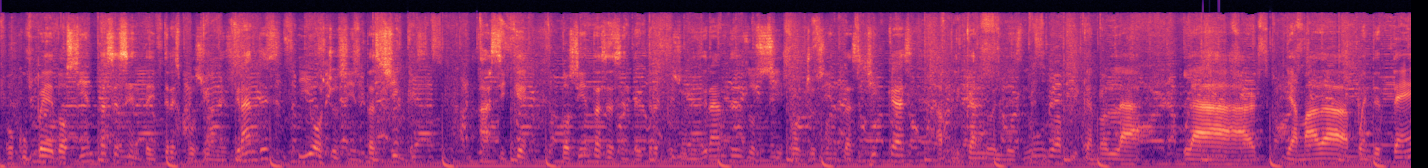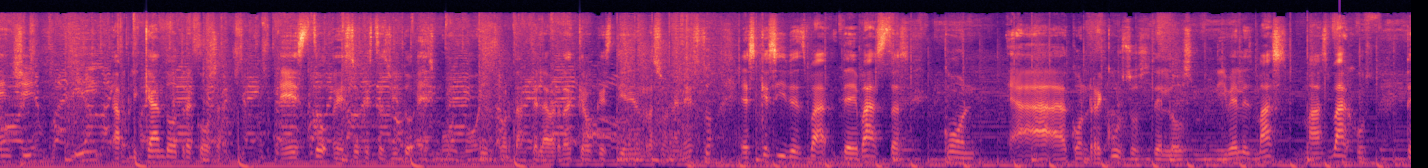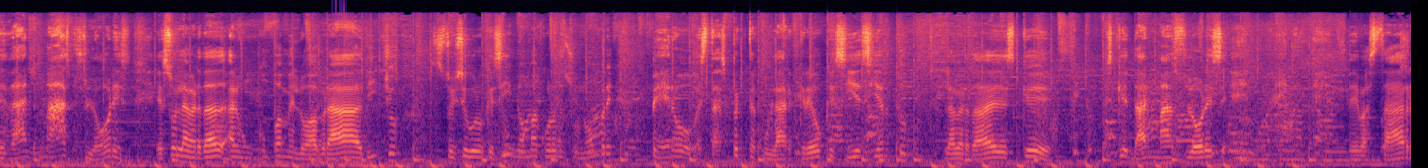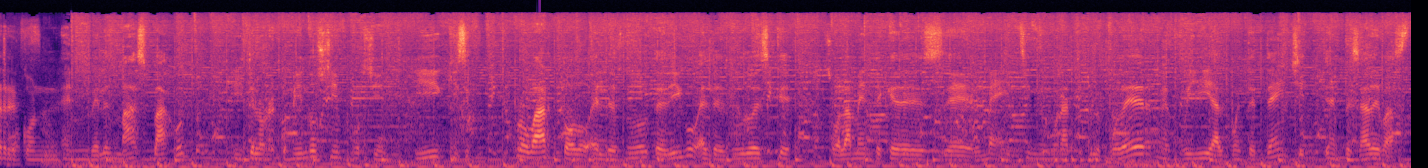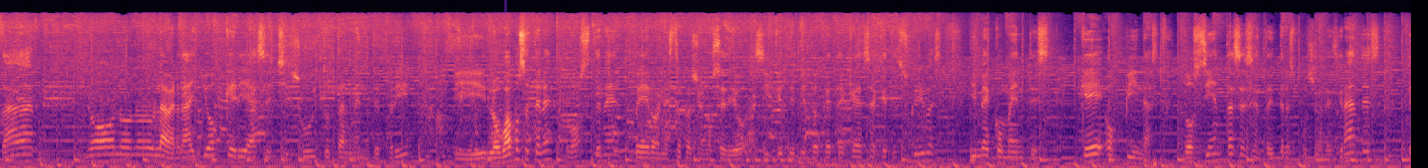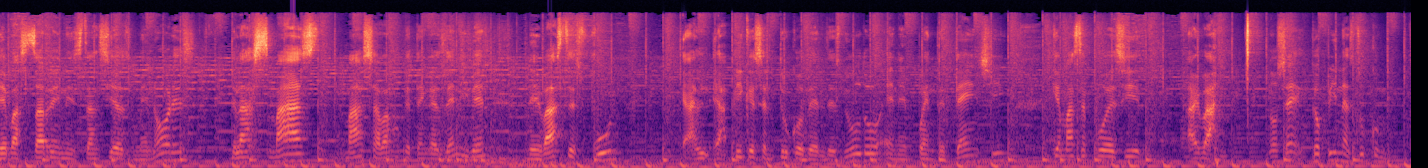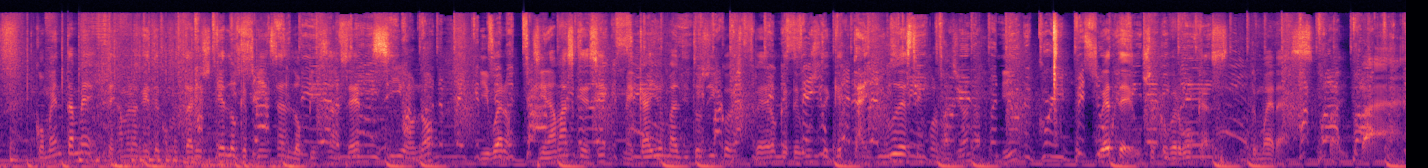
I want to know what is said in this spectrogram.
Ocupé 263 pociones grandes y 800 chicas. Así que 263 pociones grandes, 800 chicas, aplicando el desnudo, aplicando la, la llamada puente Tenchi y aplicando otra cosa esto, esto que estás viendo es muy muy importante. La verdad creo que tienen razón en esto. Es que si devastas con, con recursos de los niveles más, más bajos, te dan más flores. Eso la verdad algún compa me lo habrá dicho. Estoy seguro que sí, no me acuerdo su nombre, pero está espectacular. Creo que sí es cierto. La verdad es que es que dan más flores en, estar con, en niveles más bajos y te lo recomiendo 100%. Y quise probar todo. El desnudo, te digo, el desnudo es que solamente quedes el main sin ningún artículo de poder. Me fui al puente Tenchi, empecé a devastar. No, no, no, la verdad yo quería ese Chisui totalmente free Y lo vamos a tener, lo vamos a tener, pero en esta ocasión no se dio. Así que te invito a que te quedes, a que te suscribas y me comentes qué opinas. 263 pociones grandes, devastar en instancias menores, de las más, más abajo que tengas de nivel, devastes full, apliques el truco del desnudo en el puente Tenshi. ¿Qué más te puedo decir? Ahí va. No sé, ¿qué opinas tú? Coméntame, déjame en la de comentarios qué es lo que piensas, lo piensas hacer, sí o no. Y bueno, sin nada más que decir, me callo el maldito cico, espero que te guste, que te ayude esta información. Y cuídate, usa cubrebocas, no te mueras. Bye bye.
